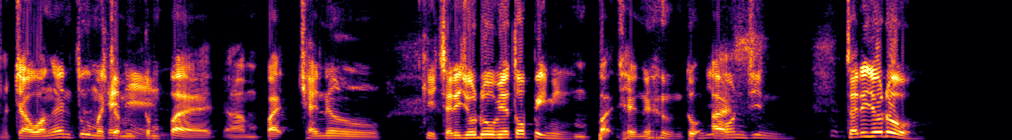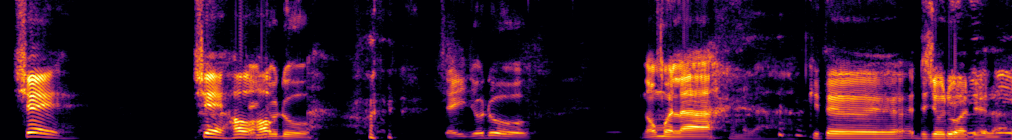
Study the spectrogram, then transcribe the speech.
Cawangan tu macam Channel. tempat, uh, empat channel, Okay, cari jodoh punya topik ni. empat channel untuk Ni us. on jin. Cari jodoh. Share. Share how Cari how jodoh. Cari jodoh. Normal lah. Normal lah. Kita ada jodoh ni, ada lah. Ni,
